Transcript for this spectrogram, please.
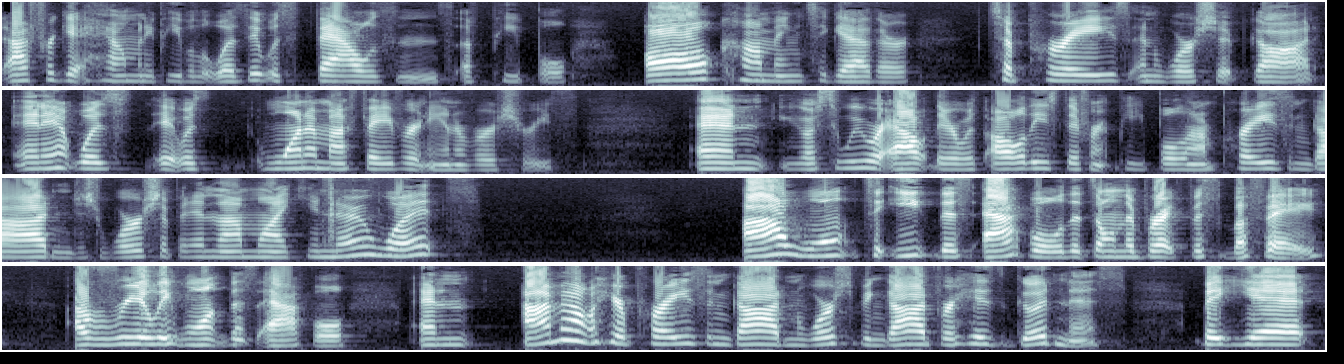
i forget how many people it was. It was thousands of people all coming together to praise and worship god. And it was it was one of my favorite anniversaries and you know so we were out there with all these different people and i'm praising god and just worshiping and i'm like you know what i want to eat this apple that's on the breakfast buffet i really want this apple and I'm out here praising God and worshiping God for His goodness, but yet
